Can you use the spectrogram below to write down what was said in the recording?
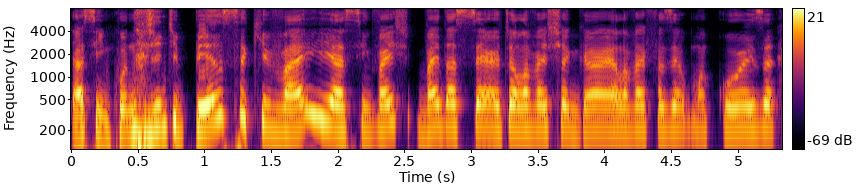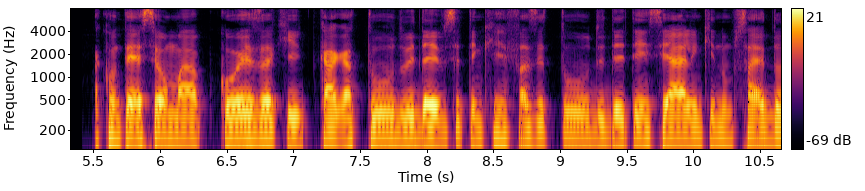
assim, quando a gente pensa que vai, assim, vai, vai dar certo, ela vai chegar, ela vai fazer alguma coisa, acontece uma coisa que caga tudo, e daí você tem que refazer tudo, e daí tem esse alien que não sai do,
